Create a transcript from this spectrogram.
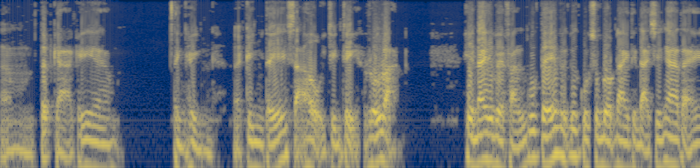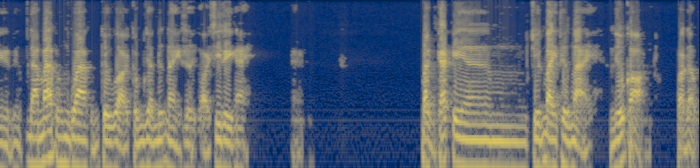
um, tất cả cái tình hình uh, kinh tế xã hội chính trị rối loạn. Hiện nay về phản ứng quốc tế về cái cuộc xung đột này thì đại sứ nga tại Damas hôm qua cũng kêu gọi công dân nước này rời khỏi Syria ngay. Bằng các cái chuyến bay thương mại nếu còn hoạt động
